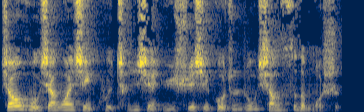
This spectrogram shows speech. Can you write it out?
交互相关性会呈现与学习过程中相似的模式。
